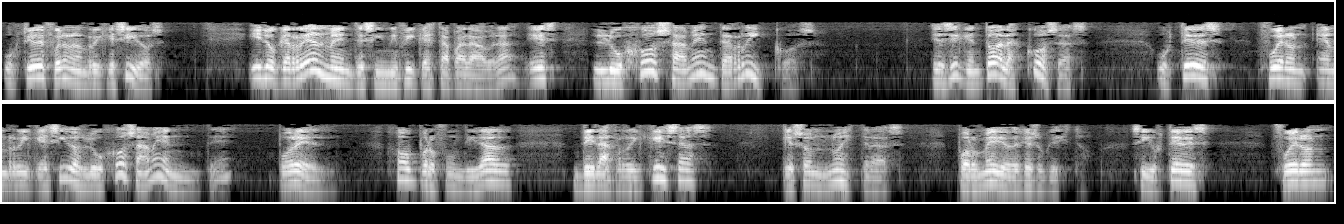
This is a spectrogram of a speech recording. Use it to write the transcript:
ustedes fueron enriquecidos. Y lo que realmente significa esta palabra es lujosamente ricos. Es decir, que en todas las cosas ustedes fueron enriquecidos lujosamente por Él. Oh profundidad de las riquezas que son nuestras por medio de Jesucristo. Si ustedes fueron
